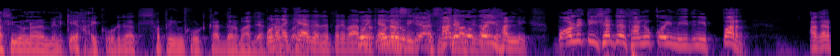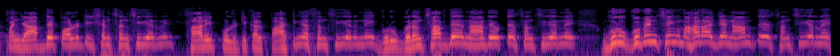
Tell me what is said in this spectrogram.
ਅਸੀਂ ਉਹਨਾਂ ਨਾਲ ਮਿਲ ਕੇ ਹਾਈ ਕੋਰਟ ਦਾ ਸੁਪਰੀਮ ਕੋਰਟ ਦਾ ਦਰਵਾਜ਼ਾ ਉਹਨਾਂ ਨੇ। ਕਿਹਾ ਵੀ ਪਰਿਵਾਰ ਨੇ ਕਿਹਾ ਅਸੀਂ- ਸਾਡੇ ਕੋਲ ਕੋਈ। ਹੱਲ ਨਹੀਂ ਪੋਲੀਟੀਸ਼ੀਅਨ ਤੇ ਸਾਨੂੰ ਕੋਈ ਉਮੀਦ ਨਹੀਂ ਪਰ ਅਗਰ ਪੰਜਾਬ ਦੇ ਪੋਲੀਟੀਸ਼ੀਅਨ ਸੰਸੀਅਰ ਨੇ ਸਾਰੀ ਪੋਲੀਟੀਕਲ ਪਾਰਟੀਆਂ ਸੰਸੀਅਰ ਨੇ ਗੁਰੂ ਗ੍ਰੰਥ ਸਾਹਿਬ ਦੇ ਨਾਂ ਦੇ ਉੱਤੇ ਸੰਸੀਅਰ ਨੇ ਗੁਰੂ ਗੋਬਿੰਦ ਸਿੰਘ ਮਹਾਰਾਜ ਦੇ ਨਾਮ ਤੇ ਸੰਸੀਅਰ ਨੇ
